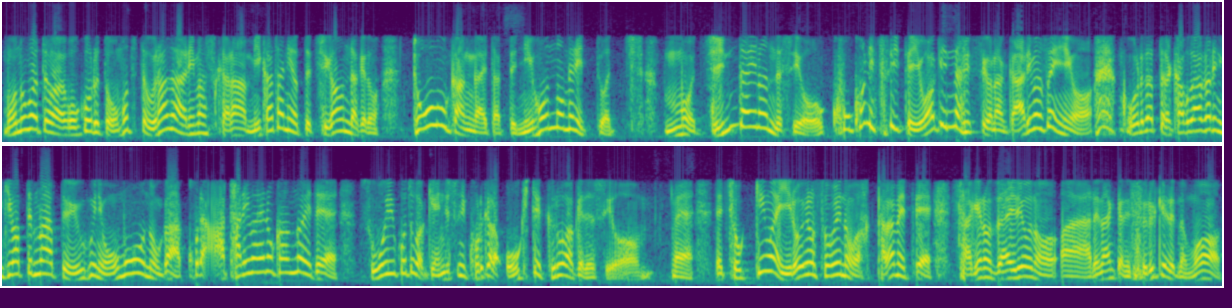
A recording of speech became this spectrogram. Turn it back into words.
物事は起こると思ってた裏がありますから、見方によって違うんだけど、どう考えたって日本のメリットはもう甚大なんですよ。ここについて弱気になる必要なんかありませんよ。これだったら株が上がるに決まってるなというふうに思うのが、これ当たり前の考えで、そういうことが現実にこれから起きてくるわけですよ。えー、で直近はいろいろそういうのを絡めて、下げの材料のあれなんかにするけれども、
